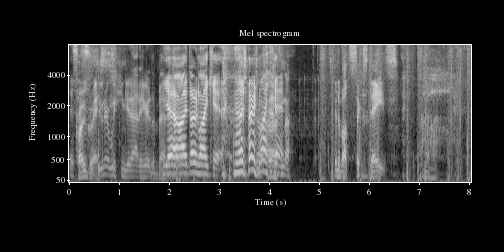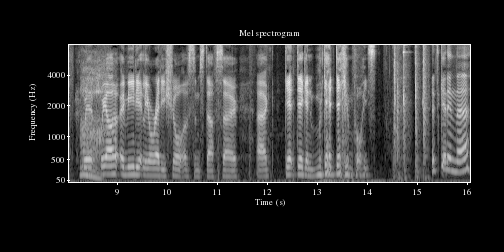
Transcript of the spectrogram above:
This is- Progress. The sooner we can get out of here, the better. Yeah, I don't like it. I don't like Yeah, it. no. It's been about six days. We're, we are immediately already short of some stuff, so uh, get digging, get digging, boys. Let's get in there.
